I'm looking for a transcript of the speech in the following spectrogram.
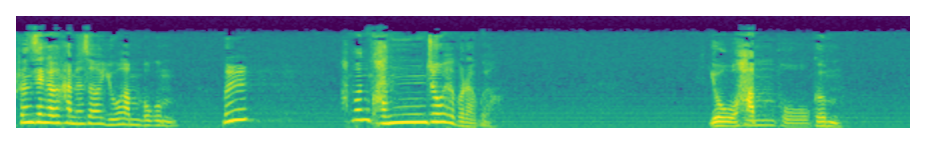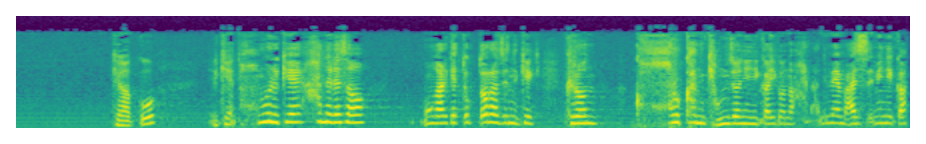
그런 생각을 하면서 요한복음을 한번 관조해 보라고요. 요한복음. 그래갖고 이렇게 너무 이렇게 하늘에서 뭔가 이렇게 뚝 떨어진 이렇게 그런 거룩한 경전이니까 이거는 하나님의 말씀이니까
